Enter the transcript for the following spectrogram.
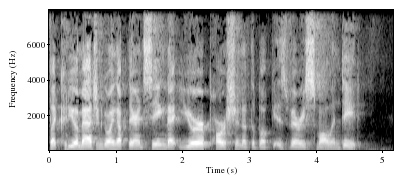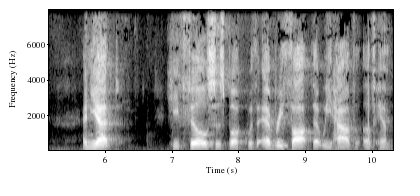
but could you imagine going up there and seeing that your portion of the book is very small indeed? And yet, he fills his book with every thought that we have of him.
